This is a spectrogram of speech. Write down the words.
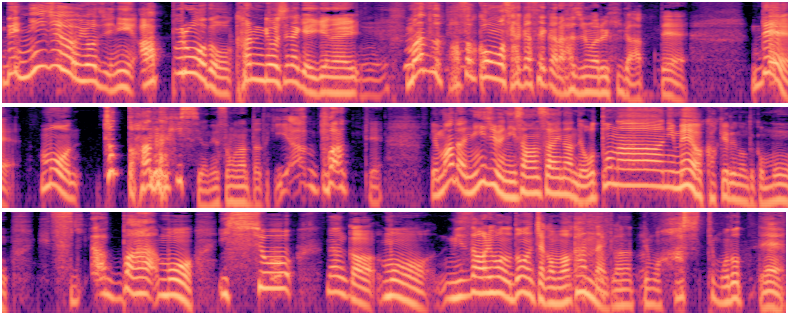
で、24時にアップロードを完了しなきゃいけない。まずパソコンを探せから始まる日があって、で、もう、ちょっと半泣きっすよね、そうなった時。やっばって。で、まだ22、3歳なんで、大人に迷惑かけるのとかもう、やっばもう、一生、なんか、もう、水溜りボンドどうなっちゃうかもわかんないとかなって、もう走って戻って、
